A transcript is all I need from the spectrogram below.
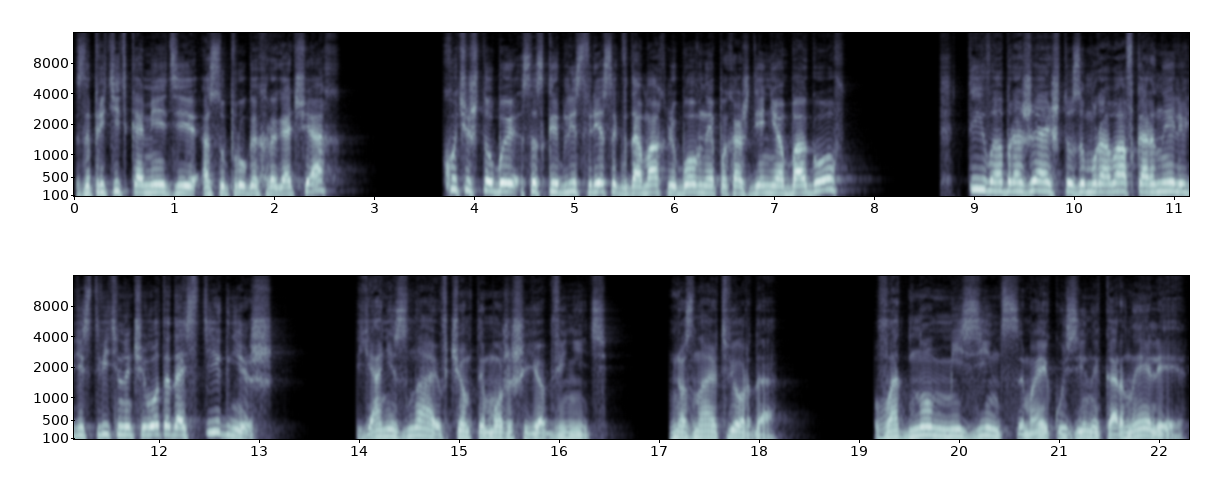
Запретить комедии о супругах-рогачах? Хочешь, чтобы соскребли с фресок в домах любовное похождение богов? Ты воображаешь, что, замуровав Корнелию, действительно чего-то достигнешь? Я не знаю, в чем ты можешь ее обвинить, но знаю твердо. В одном мизинце моей кузины Корнелии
